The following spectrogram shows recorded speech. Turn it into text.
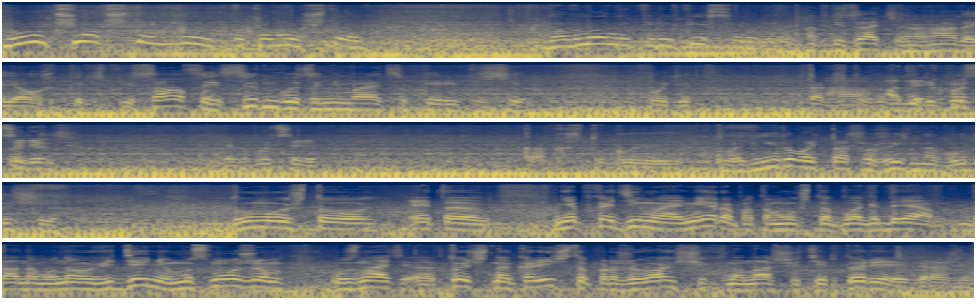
Ну, учет, чтобы был, потому что Давно не переписывали. Обязательно надо, я уже переписался, и сын мой занимается переписью, ходит. Так что а для какой цели? Для какой цели? Как, чтобы планировать нашу жизнь на будущее. Думаю, что это необходимая мера, потому что благодаря данному нововведению мы сможем узнать э, точное количество проживающих на нашей территории граждан.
